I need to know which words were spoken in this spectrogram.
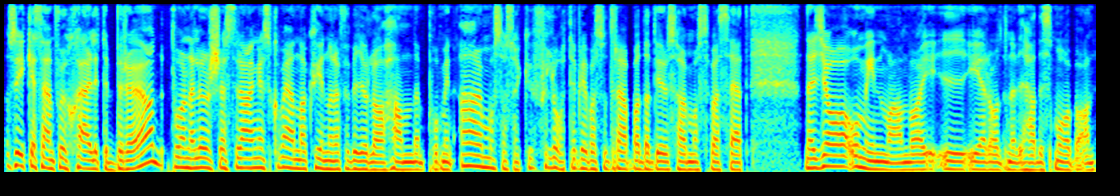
och så gick jag sen för att skära lite bröd på den här lunchrestaurangen. Så kom en av kvinnorna förbi och la handen på min arm och sa så här, Gud förlåt jag blev bara så drabbad av det du sa. Jag måste bara säga att när jag och min man var i, i er ålder när vi hade småbarn.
